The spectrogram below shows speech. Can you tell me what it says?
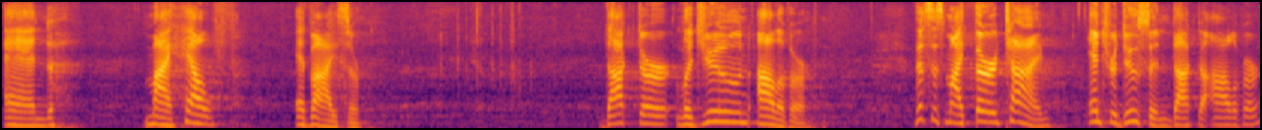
and my health advisor, Dr. Lejeune Oliver. This is my third time introducing Dr. Oliver,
